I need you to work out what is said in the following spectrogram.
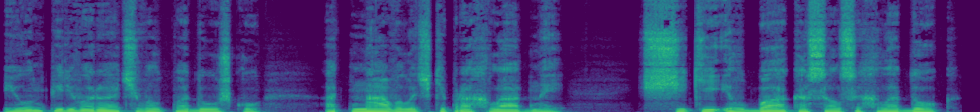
и он переворачивал подушку от наволочки прохладной. Щеки и лба касался холодок,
